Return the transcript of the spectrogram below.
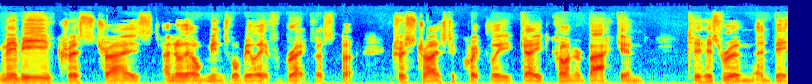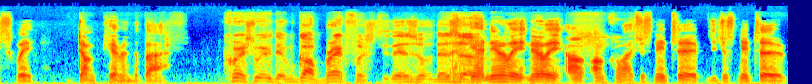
Maybe Chris tries. I know that means we'll be late for breakfast, but Chris tries to quickly guide Connor back in to his room and basically dunk him in the bath. Chris, we, have got breakfast. There's a- there's Uh, a yeah, nearly, nearly, uh, Uncle. I just need to. You just need to.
